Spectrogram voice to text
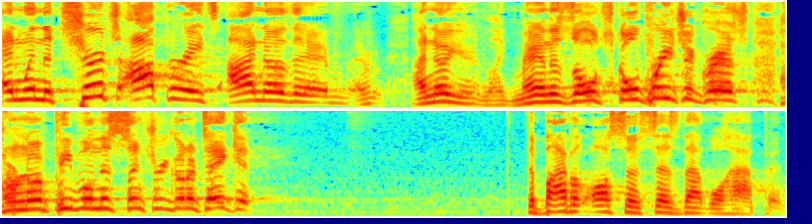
And when the church operates, I know that, I know you're like, man, this is old school preaching, Chris. I don't know if people in this century are going to take it. The Bible also says that will happen.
